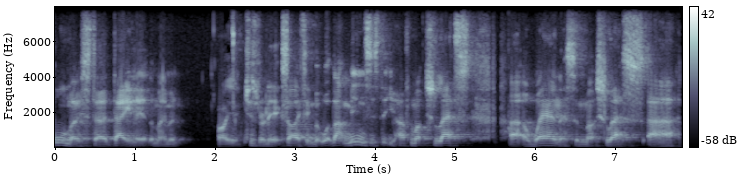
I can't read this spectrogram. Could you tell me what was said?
almost uh, daily at the moment. Are you? Which is really exciting. But what that means is that you have much less uh, awareness and much less uh,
